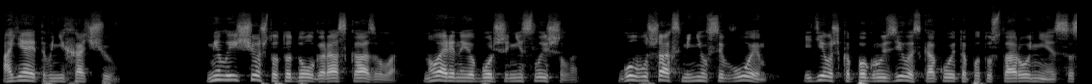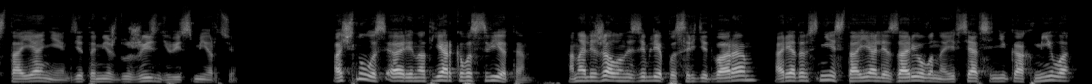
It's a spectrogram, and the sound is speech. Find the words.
а я этого не хочу. Мила еще что-то долго рассказывала, но Арин ее больше не слышала. Гул в ушах сменился воем, и девушка погрузилась в какое-то потустороннее состояние где-то между жизнью и смертью. Очнулась Арин от яркого света. Она лежала на земле посреди двора, а рядом с ней стояли зареванная и вся в синяках Мила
